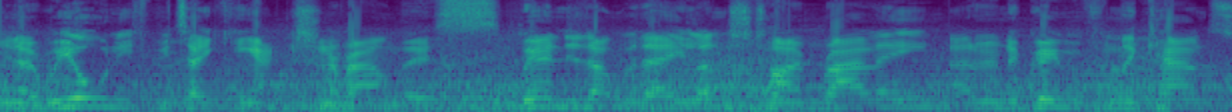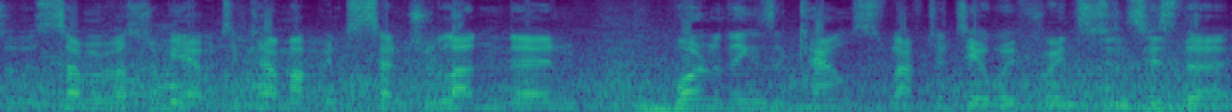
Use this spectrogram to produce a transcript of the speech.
you know, we all need to be taking action around this. We ended up with a lunchtime rally and an agreement from the council that some of us will be able to come up into central London. One of the things that council have to deal with, for instance, is that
